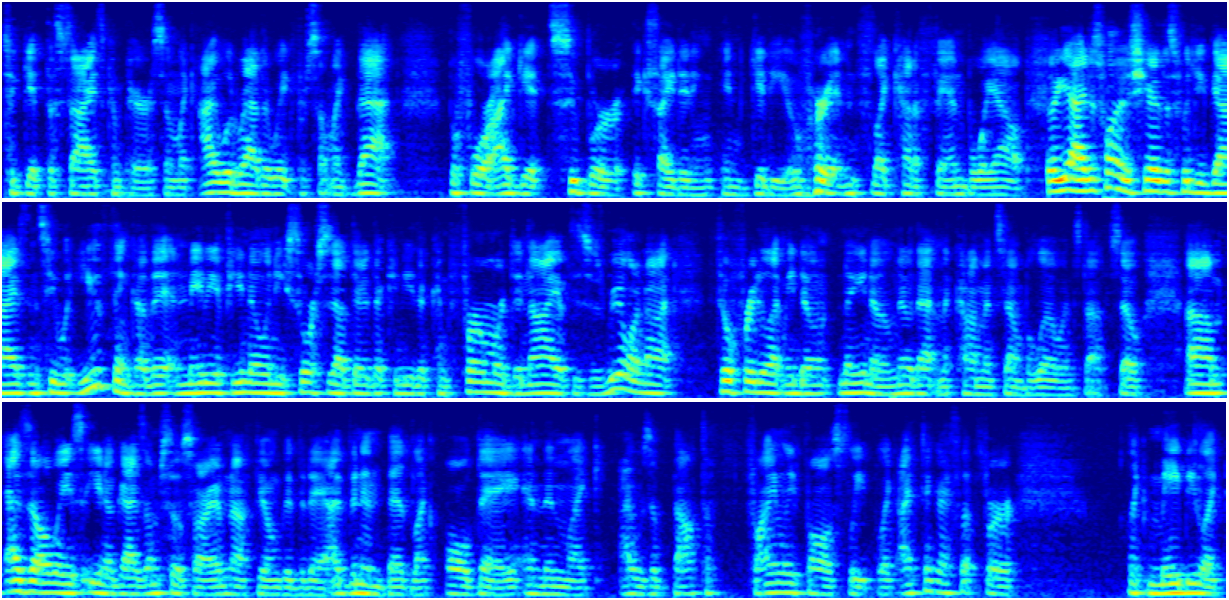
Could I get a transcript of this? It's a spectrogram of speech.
to get the size comparison. Like I would rather wait for something like that before I get super excited and, and, giddy over it and like kind of fanboy out. So yeah, I just wanted to share this with you guys and see what you think of it. And maybe if you know any sources out there that can either confirm or deny if this is real or not, feel free to let me know, you know, know that in the comments down below and stuff. So, um, as always, you know, guys, I'm so sorry. I'm not feeling good today. I've been in bed like all day, and then like I was about to finally fall asleep. Like I think I slept for like maybe like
